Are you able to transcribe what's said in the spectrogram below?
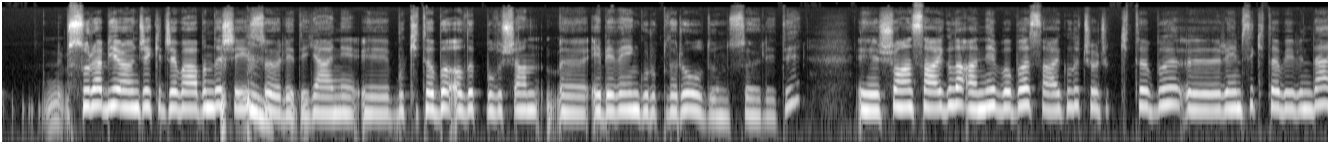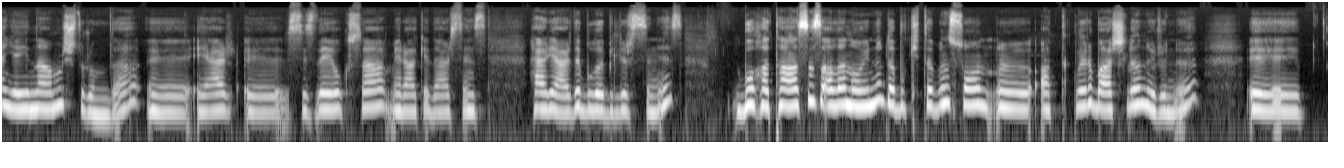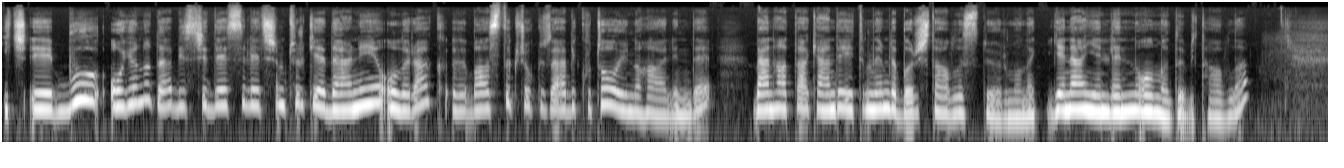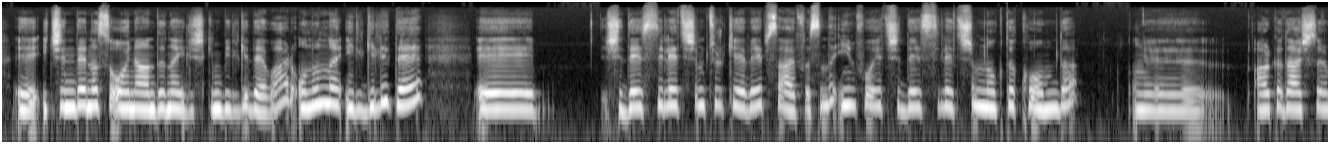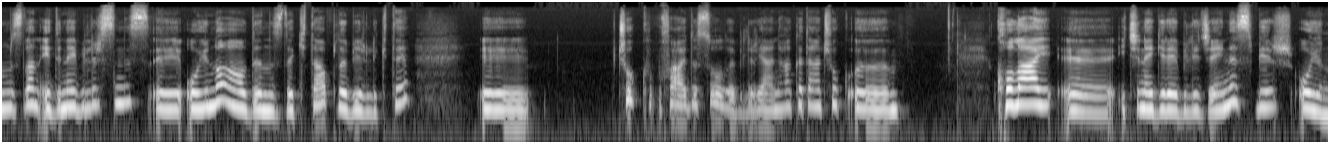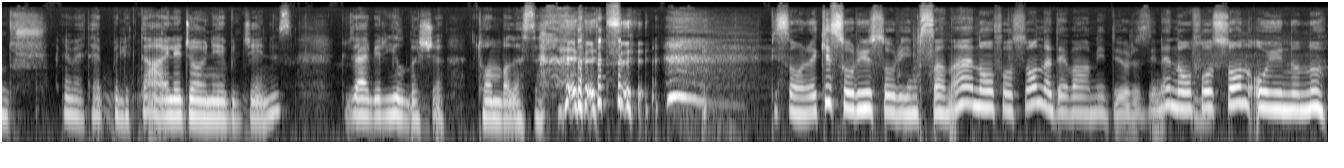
Sura bir önceki cevabında şeyi söyledi. Yani e, bu kitabı alıp buluşan e, ebeveyn grupları olduğunu söyledi. E, şu an Saygılı Anne Baba Saygılı Çocuk kitabı e, Remzi Kitap Evi'nden yayınlanmış durumda. E, eğer e, sizde yoksa merak ederseniz her yerde bulabilirsiniz. Bu hatasız alan oyunu da bu kitabın son e, attıkları başlığın ürünü. E, iç, e, bu oyunu da biz Şiddetsiz İletişim Türkiye Derneği olarak e, bastık çok güzel bir kutu oyunu halinde. Ben hatta kendi eğitimlerimde barış tavlası diyorum ona. Yenen yenilenin olmadığı bir tavla. Ee, içinde nasıl oynandığına ilişkin bilgi de var. Onunla ilgili de e, Şiddetsiz İletişim Türkiye web sayfasında info.şiddetsizletişim.com'da e, arkadaşlarımızdan edinebilirsiniz. E, oyunu aldığınızda kitapla birlikte e, çok faydası olabilir. Yani hakikaten çok... E, kolay e, içine girebileceğiniz bir oyundur. Evet hep birlikte ailece oynayabileceğiniz güzel bir yılbaşı tombalası. evet. bir sonraki soruyu sorayım sana. No Foson'la devam ediyoruz yine. No Foson oyununu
